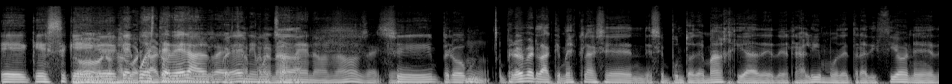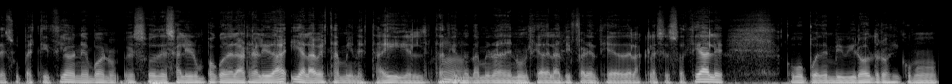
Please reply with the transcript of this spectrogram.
eh, que es que, No, que cueste ver al revés ni mucho nada. menos, ¿no? O sea que- Sí, pero, Mm. pero es verdad que mezcla ese, ese punto de magia, de, de realismo, de tradiciones, de supersticiones, bueno, eso de salir un poco de la realidad y a la vez también está ahí. Él está haciendo Ah. también una denuncia de las diferencias de las clases sociales, cómo pueden vivir otros y cómo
